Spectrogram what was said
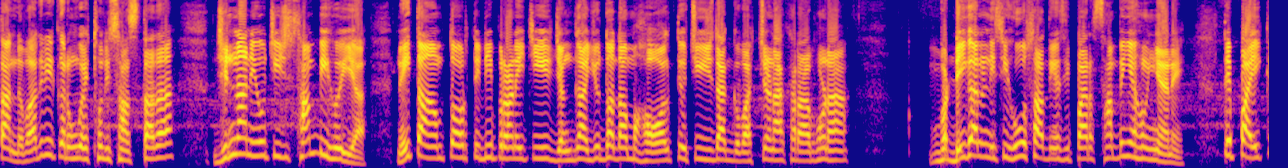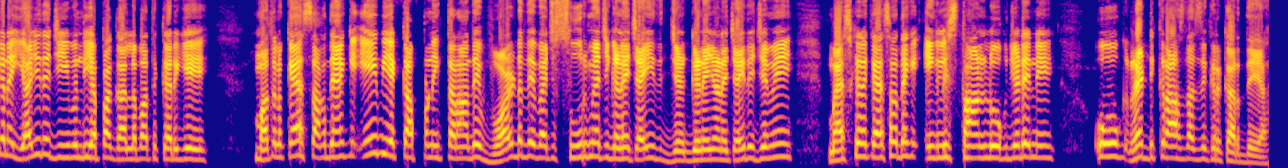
ਧੰਨਵਾਦ ਵੀ ਕਰੂੰਗਾ ਇੱਥੋਂ ਦੀ ਸੰਸਥਾ ਦਾ, ਜਿਨ੍ਹਾਂ ਨੇ ਉਹ ਚੀਜ਼ ਸਾਂਭੀ ਹੋਈ ਆ। ਨਹੀਂ ਤਾਂ ਆਮ ਤੌਰ ਤੇ ਦੀ ਪੁਰਾਣੀ ਚੀਜ਼, ਜੰਗਾਂ ਯੁੱਧਾਂ ਦਾ ਮਾਹੌਲ ਤੇ ਉਹ ਚੀਜ਼ ਦਾ ਗਵਾਚਣਾ ਖਰਾਬ ਹੋਣਾ ਵੱਡੀ ਗੱਲ ਨਹੀਂ ਸੀ, ਹੋ ਸਕਦੀਆਂ ਸੀ, ਪਰ ਸਾਂਭੀਆਂ ਹੋਈਆਂ ਨੇ। ਤੇ ਭਾਈ ਕਨਈਆ ਜੀ ਦੇ ਜੀਵਨ ਦੀ ਆਪਾਂ ਗੱਲਬਾਤ ਕਰੀਏ ਮਤਲਬ ਕਹਿ ਸਕਦੇ ਹਾਂ ਕਿ ਇਹ ਵੀ ਇੱਕ ਆਪਣੀ ਤਰ੍ਹਾਂ ਦੇ ਵਰਲਡ ਦੇ ਵਿੱਚ ਸੂਰਮਿਆਂ ਚ ਗਿਣੇ ਚਾਹੀਦੇ ਜ- ਗਿਣੇ ਜਾਣੇ ਚਾਹੀਦੇ। ਜਿਵੇਂ ਮੈਂ ਇਸ ਕਰਕੇ ਕਹਿ ਸਕਦਾ ਕਿ ਇੰਗਲਿਸਤਾਨ ਲੋਕ ਜਿਹੜੇ ਨੇ, ਉਹ ਰੈੱਡ ਕਰਾਸ ਦਾ ਜ਼ਿਕਰ ਕਰਦੇ ਆ।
